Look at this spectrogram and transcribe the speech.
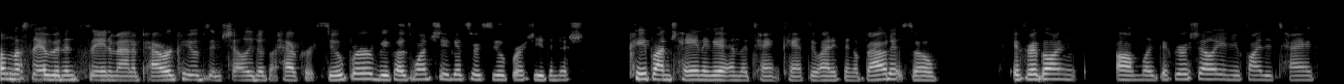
Unless they have an insane amount of power cubes and Shelly doesn't have her super, because once she gets her super, she can just keep on chaining it and the tank can't do anything about it. So if you're going, um, like if you're Shelly and you find a tank,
